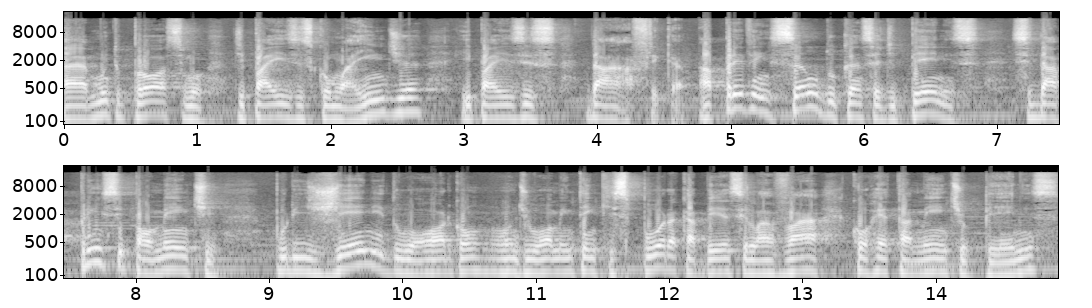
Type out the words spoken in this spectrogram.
é, muito próximo de países como a Índia e países da África. A prevenção do câncer de pênis se dá principalmente por higiene do órgão, onde o homem tem que expor a cabeça e lavar corretamente o pênis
